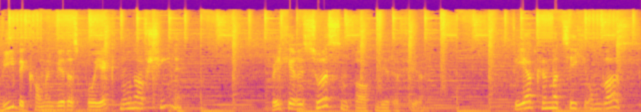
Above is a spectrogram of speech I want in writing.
Wie bekommen wir das Projekt nun auf Schiene? Welche Ressourcen brauchen wir dafür? Wer kümmert sich um was?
